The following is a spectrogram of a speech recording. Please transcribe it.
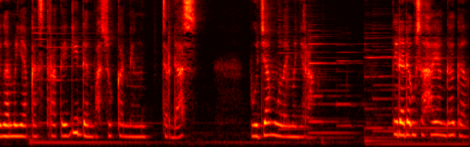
Dengan menyiapkan strategi dan pasukan yang cerdas, Bujang mulai menyerang. Tidak ada usaha yang gagal.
